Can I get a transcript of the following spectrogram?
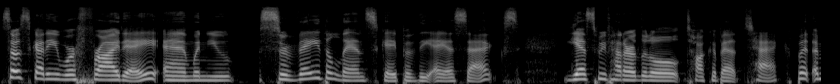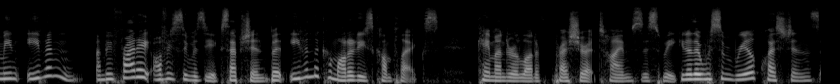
So, Scotty, we're Friday, and when you survey the landscape of the ASX, yes, we've had our little talk about tech, but I mean, even, I mean, Friday obviously was the exception, but even the commodities complex came under a lot of pressure at times this week. You know, there were some real questions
